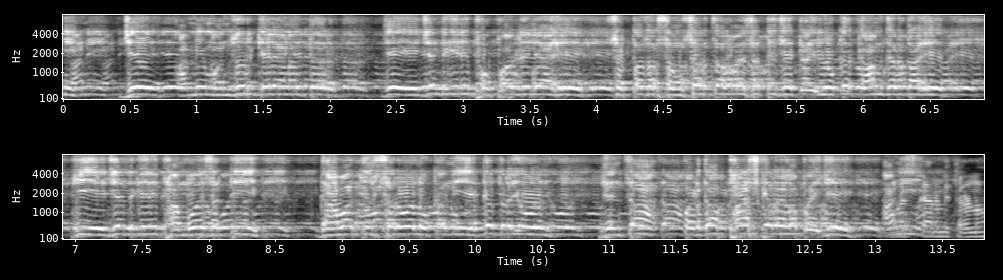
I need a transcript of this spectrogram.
जे आम्ही मंजूर केल्यानंतर जे एजंटगिरी फोफावलेली आहे स्वतःचा संसार चालवायसाठी जे काही लोक काम करत आहेत ही एजंटगिरी थांबवायसाठी गावातील सर्व लोकांनी एकत्र येऊन यांचा पडदा फाश करायला पाहिजे. आणि नमस्कार मित्रांनो.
